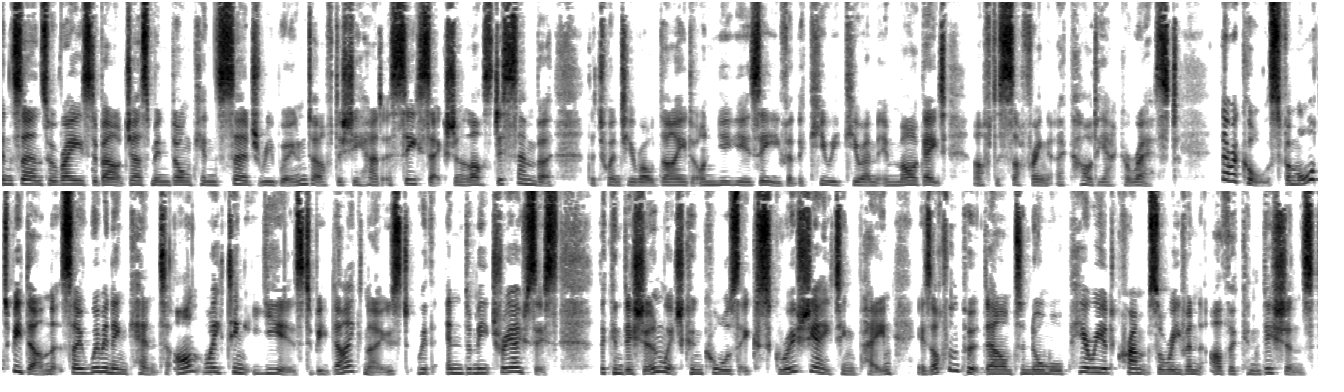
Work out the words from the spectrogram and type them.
Concerns were raised about Jasmine Donkin's surgery wound after she had a C section last December. The 20 year old died on New Year's Eve at the QEQM in Margate after suffering a cardiac arrest. There are calls for more to be done so women in Kent aren't waiting years to be diagnosed with endometriosis. The condition, which can cause excruciating pain, is often put down to normal period cramps or even other conditions.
